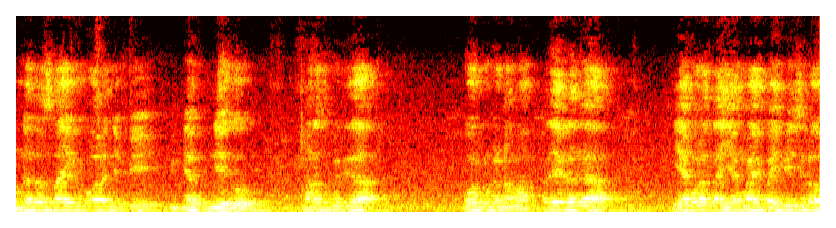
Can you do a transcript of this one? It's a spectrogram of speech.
ఉన్నత స్థాయికి పోవాలని చెప్పి విజ్ఞప్తి నీకు మనస్ఫూర్తిగా కోరుకుంటున్నాము. అదేవిధంగా ఏమలత ఎంఐ బైబీసీలో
